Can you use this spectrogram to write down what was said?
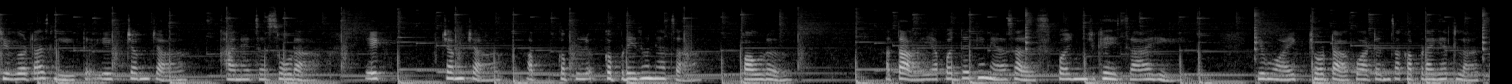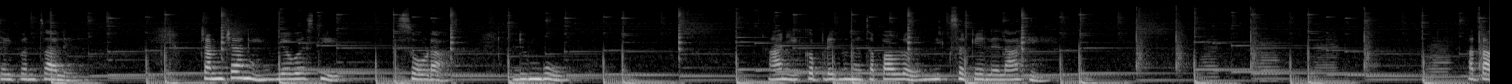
चिकट असली तर एक चमचा खाण्याचा सोडा एक चमचा आप कपल कपडे धुण्याचा पावडर आता या पद्धतीने असा स्पंज घ्यायचा आहे. किंवा एक छोटा कॉटनचा कपडा घेतला तरी पण चालेल. चमच्याने व्यवस्थित सोडा लिंबू आणि कपडे धुण्याचा पावडर मिक्स केलेला आहे. आता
